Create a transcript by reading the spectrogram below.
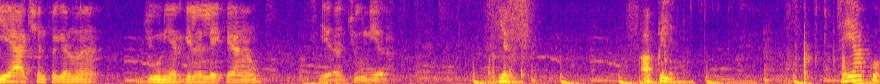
ये एक्शन फिगर मैं जूनियर के लिए लेके आया हूँ। ये रहा जूनियर ये आपके लिए? चाहिए आपको?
